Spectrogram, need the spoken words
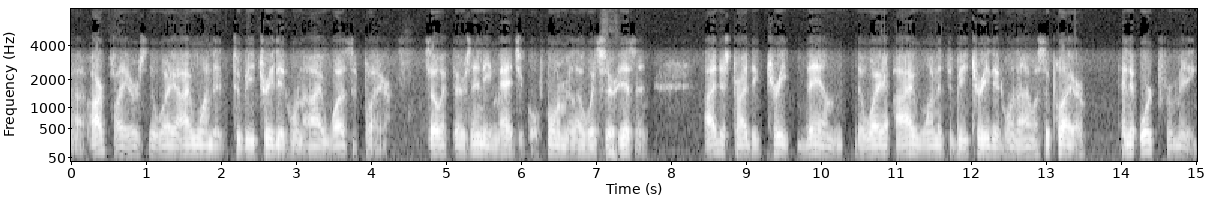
uh, our players the way I wanted to be treated when I was a player. So if there's any magical formula, which there isn't, I just tried to treat them the way I wanted to be treated when I was a player, and it worked for me.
